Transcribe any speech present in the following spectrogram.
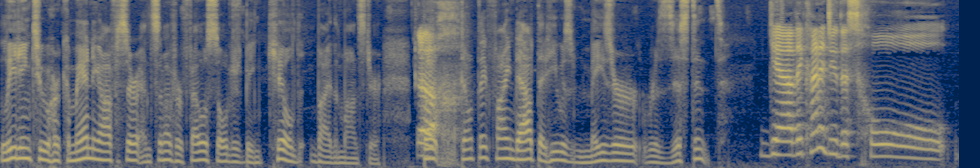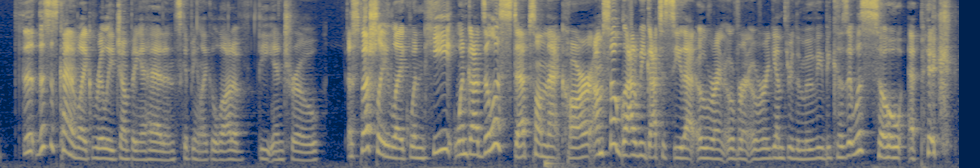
leading to her commanding officer and some of her fellow soldiers being killed by the monster. But don't they find out that he was maser resistant? Yeah, they kind of do this whole. Th- this is kind of like really jumping ahead and skipping like a lot of the intro. Especially like when he when Godzilla steps on that car. I'm so glad we got to see that over and over and over again through the movie because it was so epic.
